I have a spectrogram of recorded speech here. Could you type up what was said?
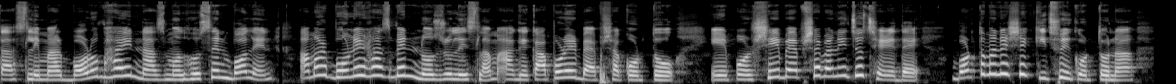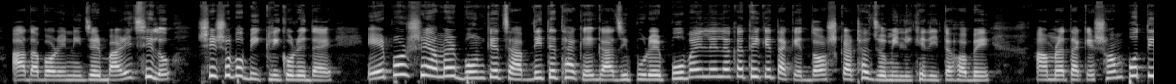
তাসলিমার বড় ভাই নাজমুল হোসেন বলেন, আমার বোনের হাজবেন্ড নজরুল ইসলাম আগে কাপড়ের ব্যবসা করত, এরপর সে ব্যবসা বাণিজ্য ছেড়ে দেয়। বর্তমানে সে কিছুই করতো না। আদাবরে নিজের বাড়ি ছিল, সেসবও বিক্রি করে দেয়। এরপর সে আমার বোনকে চাপ দিতে থাকে গাজীপুরের পুবাইল এলাকা থেকে তাকে দশ কাঠা জমি লিখে দিতে হবে। আমরা তাকে সম্পত্তি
